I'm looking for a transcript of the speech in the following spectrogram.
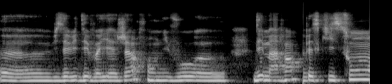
vis-à-vis des voyageurs, au niveau des marins, parce qu'ils sont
